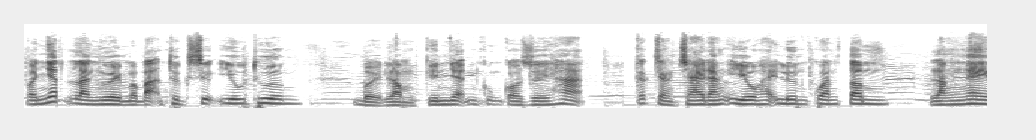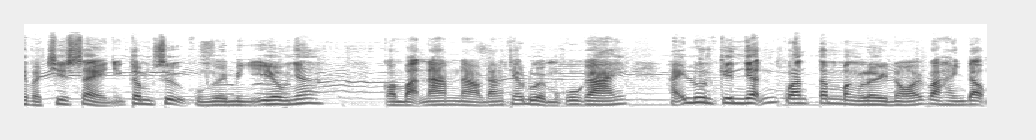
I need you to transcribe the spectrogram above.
và nhất là người mà bạn thực sự yêu thương bởi lòng kiên nhẫn cũng có giới hạn. Các chàng trai đang yêu hãy luôn quan tâm, lắng nghe và chia sẻ những tâm sự của người mình yêu nhé. Còn bạn nam nào đang theo đuổi một cô gái, hãy luôn kiên nhẫn quan tâm bằng lời nói và hành động.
